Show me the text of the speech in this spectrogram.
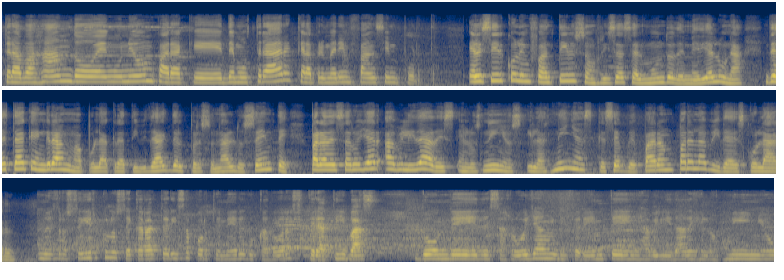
trabajando en unión para que demostrar que la primera infancia importa. El Círculo Infantil Sonrisas al Mundo de Media Luna destaca en Granma por la creatividad del personal docente para desarrollar habilidades en los niños y las niñas que se preparan para la vida escolar. Nuestro círculo se caracteriza por tener educadoras creativas donde desarrollan diferentes habilidades en los niños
